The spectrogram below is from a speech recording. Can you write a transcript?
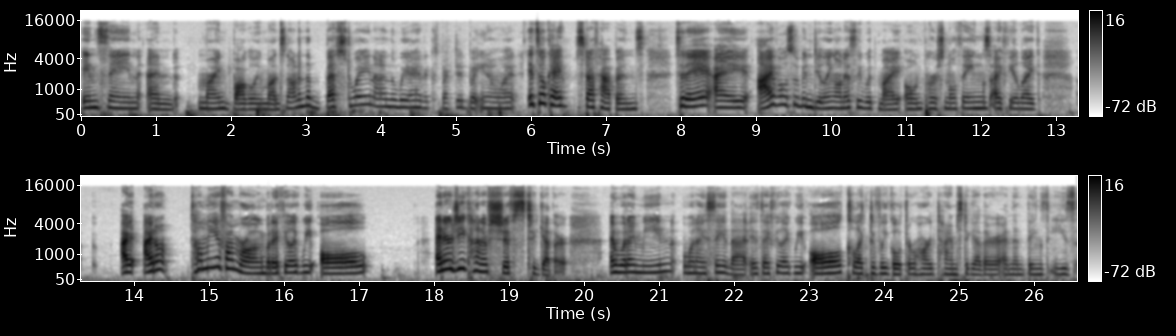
insane and mind boggling months. Not in the best way, not in the way I had expected, but you know what? It's okay. Stuff happens. Today I I've also been dealing honestly with my own personal things. I feel like I I don't tell me if I'm wrong, but I feel like we all energy kind of shifts together. And what I mean when I say that is I feel like we all collectively go through hard times together and then things ease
